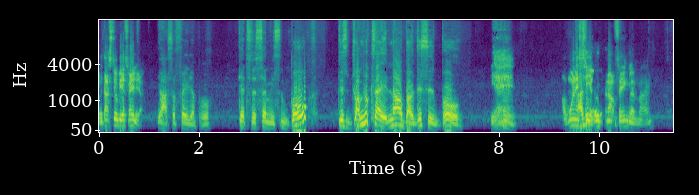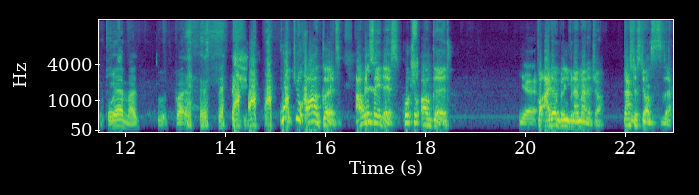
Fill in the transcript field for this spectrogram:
Would that still be a failure? yeah, it's a failure, bro. Get to the semis, bro. This drum looks like it now, bro. This is bro. Yeah. I want to I see it open up for England, man. Yeah, man. but Portugal are good. I will say this: Portugal are good, Yeah. but I don't believe in their manager. That's just the answer to that.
